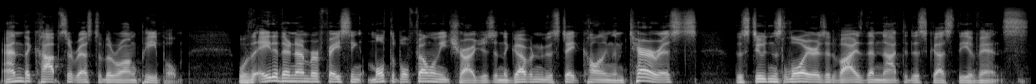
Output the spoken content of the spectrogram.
and the cops arrested the wrong people. With eight of their number facing multiple felony charges and the governor of the state calling them terrorists, the students' lawyers advised them not to discuss the events.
